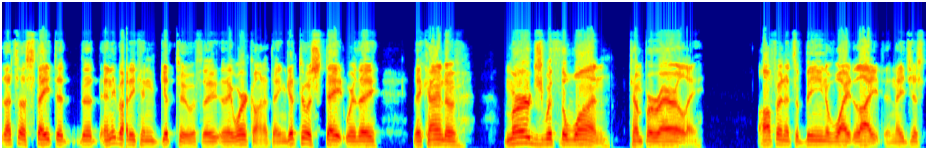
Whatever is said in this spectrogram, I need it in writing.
that's a state that, that anybody can get to if they, they work on it. They can get to a state where they they kind of merge with the one temporarily. Often it's a being of white light and they just,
